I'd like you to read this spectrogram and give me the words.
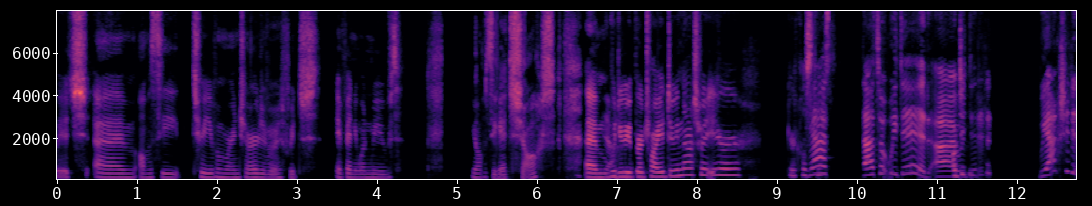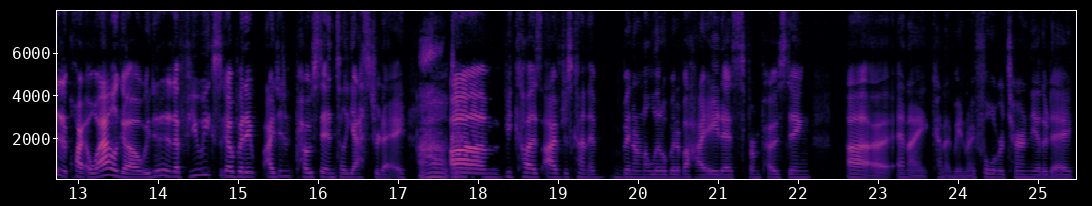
which um obviously three of them were in charge of it. Which if anyone moved, you obviously get shot. Um, Yeah. would you ever try doing that with your your custom? Yes, that's what we did. Uh, Oh, we did you? did it. We actually did it quite a while ago. We did it a few weeks ago, but it I didn't post it until yesterday. Ah, okay. Um, because I've just kind of been on a little bit of a hiatus from posting, uh, and I kind of made my full return the other day.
